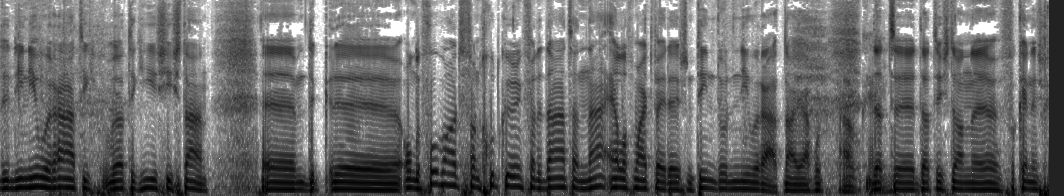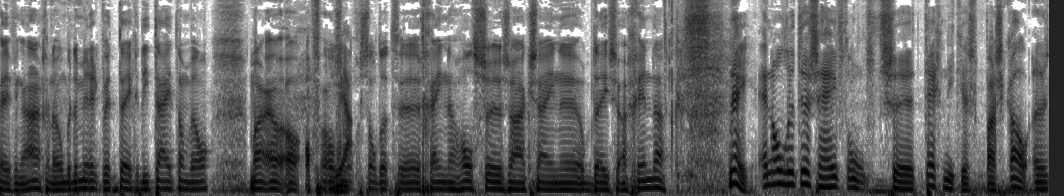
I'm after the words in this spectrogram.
de, die nieuwe raad, die, wat ik hier zie staan. Uh, de, onder voorbehoud van goedkeuring van de data na 11 maart 2010 door de nieuwe raad. Nou ja, goed. Okay. Dat, uh, dat is dan uh, voor kennisgeving aangenomen. Dan merken we tegen die tijd dan wel. Maar uh, vooralsnog ja. zal dat geen halszaak zijn op deze agenda. Nee, en ondertussen heeft onze technicus Pascal een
